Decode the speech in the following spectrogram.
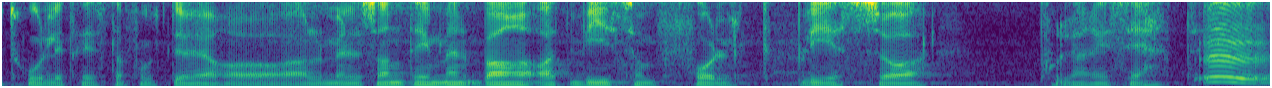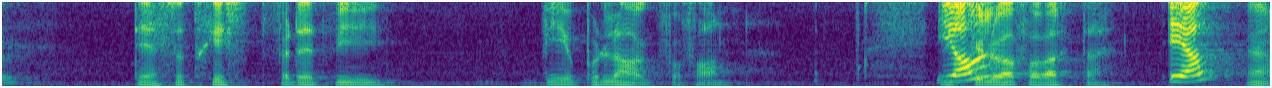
utrolig trist at folk dør og alle mulige sånne ting, men bare at vi som folk blir så polarisert. Mm. Det er så trist, for vi, vi er jo på lag, for faen. Vi skulle i hvert fall vært det. Ja. Ja.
